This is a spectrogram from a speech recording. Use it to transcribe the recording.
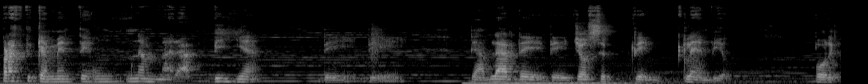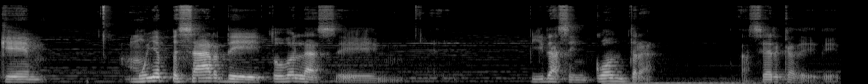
Prácticamente una maravilla de, hablar de, Joseph Glenville, porque muy a pesar de todas las eh, vidas en contra acerca de,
